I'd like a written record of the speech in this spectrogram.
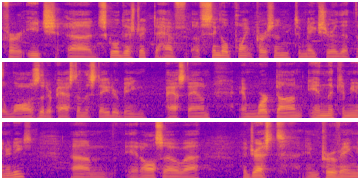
for each uh, school district to have a single point person to make sure that the laws that are passed in the state are being passed down and worked on in the communities. Um, it also addressed improving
